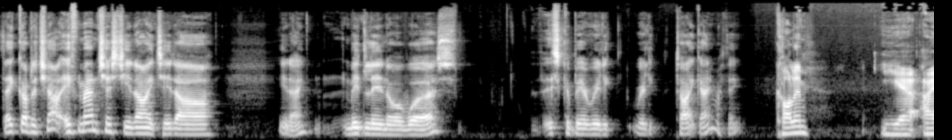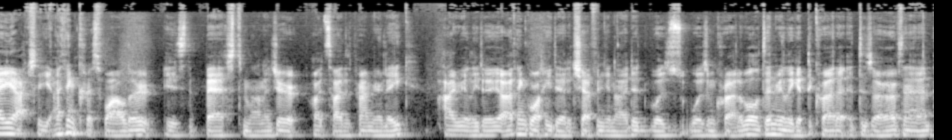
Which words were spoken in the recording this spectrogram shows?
they've got a chance. If Manchester United are, you know, middling or worse, this could be a really really tight game. I think. Colin. Yeah, I actually I think Chris Wilder is the best manager outside of the Premier League. I really do. I think what he did at Sheffield United was was incredible. It didn't really get the credit it deserved, and then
